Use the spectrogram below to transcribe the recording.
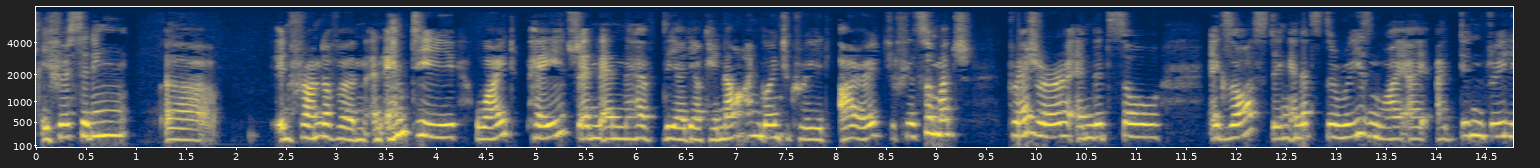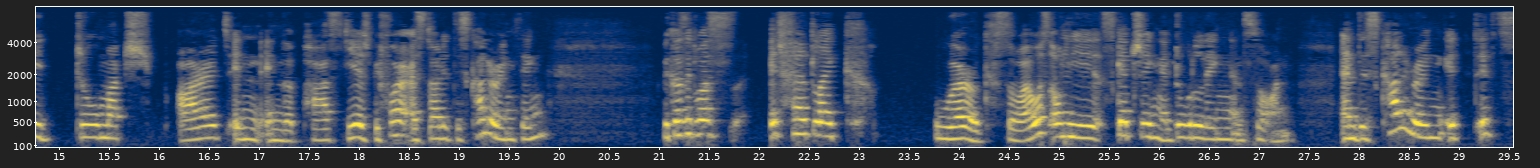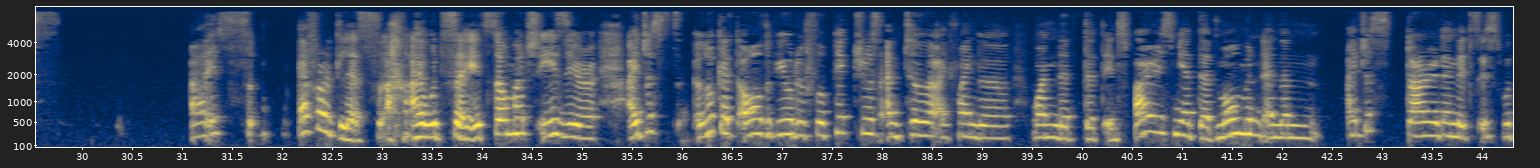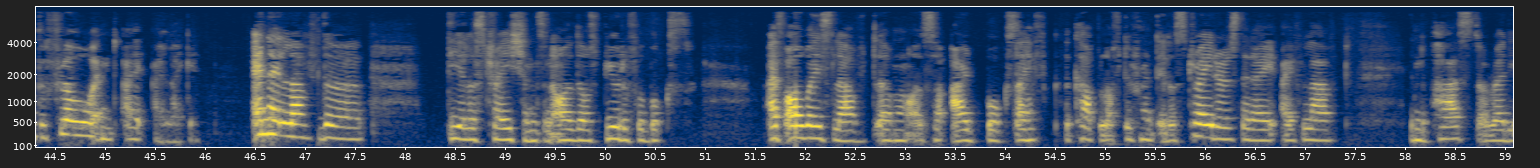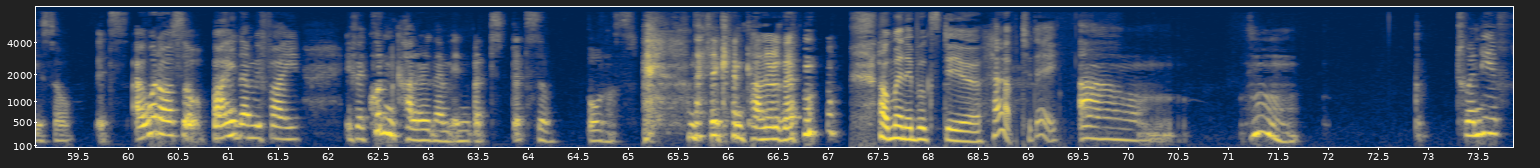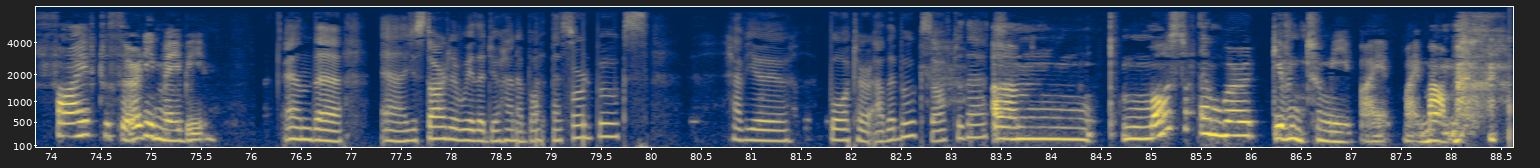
if you're sitting uh, in front of an, an empty white page and, and have the idea, okay, now I'm going to create art, you feel so much pressure and it's so exhausting. And that's the reason why I, I didn't really do much art in, in the past years before I started this coloring thing because it was, it felt like work. So I was only sketching and doodling and so on. And this coloring, it, it's, uh, it's effortless, I would say. It's so much easier. I just look at all the beautiful pictures until I find the one that, that inspires me at that moment. And then I just start and it's, it's with the flow and I, I like it. And I love the, the illustrations and all those beautiful books. I've always loved um, also art books. I have a couple of different illustrators that I, I've loved in the past already. So it's I would also buy them if I if I couldn't color them in, but that's a bonus that I can color them. How many books do you have today? Um, hmm, 25 to 30 maybe. And uh, uh, you started with the Johanna Basford books. Have you bought her other books after that? Um, most of them were given to me by my mom.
